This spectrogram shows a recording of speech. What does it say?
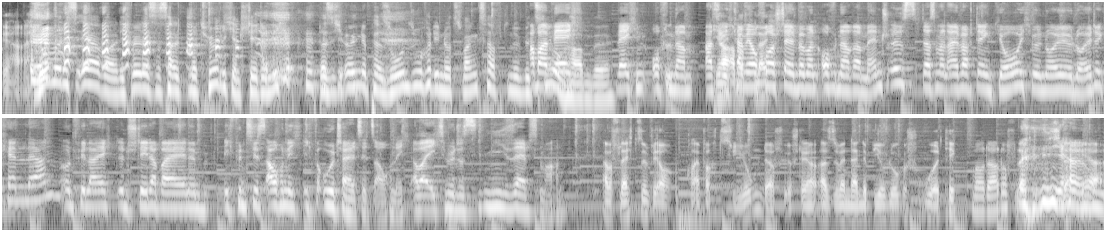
Ja. So würde ich es eher wollen. Ich will, dass es halt natürlich entsteht und nicht, dass ich irgendeine Person suche, die nur zwangshaft eine Beziehung Aber ich, haben will. ein offener... Also Ja, ich kann mir auch vorstellen, wenn man ein offenerer Mensch ist, dass man einfach denkt, yo, ich will neue Leute kennenlernen und vielleicht entsteht dabei eine... Ich finde es jetzt auch nicht... Ich verurteile es jetzt auch nicht, aber ich würde es nie selbst machen. Aber vielleicht sind wir auch einfach zu jung dafür. Also wenn deine biologische Uhr tickt, Modado, vielleicht Ja,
